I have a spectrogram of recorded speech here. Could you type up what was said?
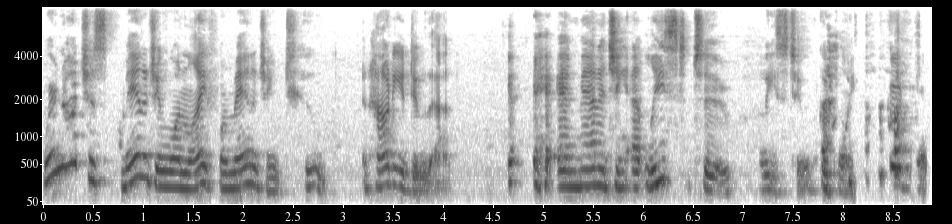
we're not just managing one life, we're managing two. And how do you do that? And managing at least two. At least two. Good point. Good point.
